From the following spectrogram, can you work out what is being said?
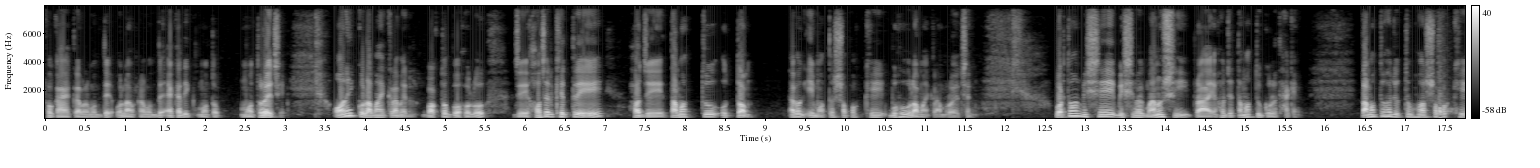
ফোকাহ একরামের মধ্যে ওলামা মধ্যে একাধিক মত মত রয়েছে। অনেক ওলামা একরামের বক্তব্য হলো যে, হজের ক্ষেত্রে হজে তামাত্তু উত্তম এবং এই মতের সপক্ষে বহু ওলামা একরাম রয়েছেন। বর্তমান বিশ্বে বেশিরভাগ মানুষই প্রায় হজে তামাত্তু করে থাকেন তামাত্তু হজ উত্তম হওয়ার সপক্ষে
